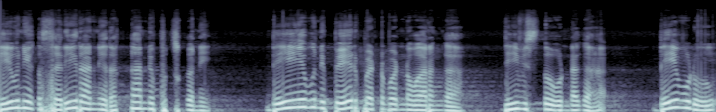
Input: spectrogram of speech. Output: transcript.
దేవుని యొక్క శరీరాన్ని రక్తాన్ని పుచ్చుకొని దేవుని పేరు పెట్టబడిన వారంగా జీవిస్తూ ఉండగా దేవుడు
